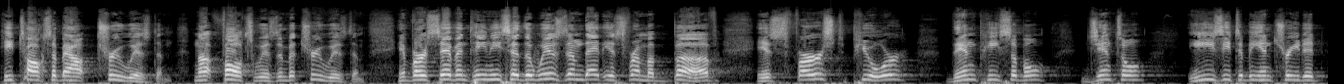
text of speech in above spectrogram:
he talks about true wisdom. Not false wisdom, but true wisdom. In verse 17, he said, The wisdom that is from above is first pure, then peaceable, gentle, easy to be entreated,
